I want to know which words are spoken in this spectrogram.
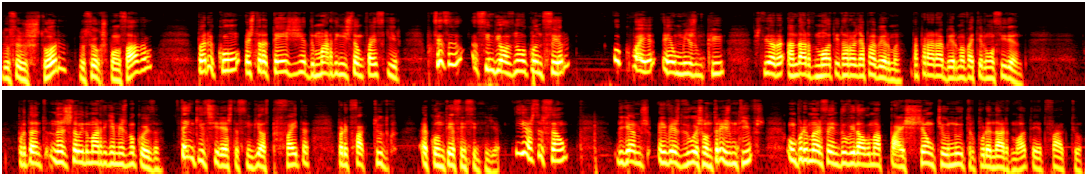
do seu gestor, do seu responsável, para com a estratégia de marketing e gestão que vai seguir. Porque se essa simbiose não acontecer, o que vai é o mesmo que andar de moto e estar a olhar para a berma. Vai parar à berma, vai ter um acidente. Portanto, na gestão e do marketing é a mesma coisa. Tem que existir esta simbiose perfeita para que, de facto, tudo aconteça em sintonia. E estas são digamos, em vez de duas, são três motivos. Um primeiro, sem dúvida alguma, a paixão que eu nutro por andar de moto, é de facto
